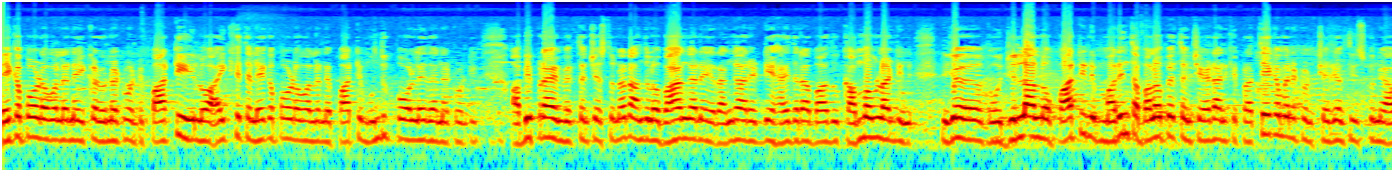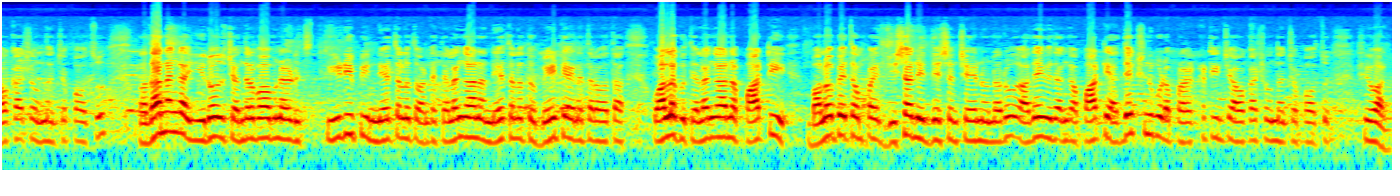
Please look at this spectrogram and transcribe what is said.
లేకపోవడం వల్లనే ఇక్కడ ఉన్నటువంటి పార్టీలో ఐక్యత లేకపోవడం వల్లనే పార్టీ ముందుకు పోవలేదన్నటువంటి అభిప్రాయం వ్యక్తం చేస్తున్నారు. అందులో భాగంగానే రంగారెడ్డి హైదరాబాదు ఖమ్మం లాంటి నిజ జిల్లాల్లో పార్టీని మరింత బలోపేతం చేయడానికి ప్రత్యేకమైనటువంటి చర్యలు తీసుకునే అవకాశం ఉందని చెప్పవచ్చు. ప్రధానంగా ఈ రోజు చంద్రబాబు నాయుడు టీడీపీ నేతలతో అంటే తెలంగాణ నేతలతో భేటీ అయిన తర్వాత వాళ్ళకు తెలంగాణ పార్టీ బలోపేతంపై దిశానిర్దేశం చేయనున్నారు. అదేవిధంగా పార్టీ అధ్యక్షుని కూడా ప్రకటించే అవకాశం ఉందని చెప్పవచ్చు Shivan.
